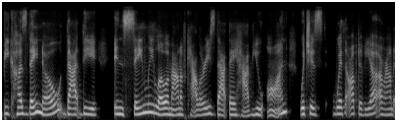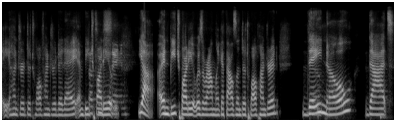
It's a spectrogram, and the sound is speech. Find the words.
because they know that the insanely low amount of calories that they have you on, which is with Optavia around 800 to 1200 a day and Beachbody it, yeah, and Beachbody it was around like a 1000 to 1200. They yeah. know that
